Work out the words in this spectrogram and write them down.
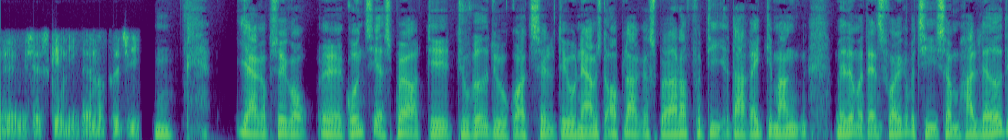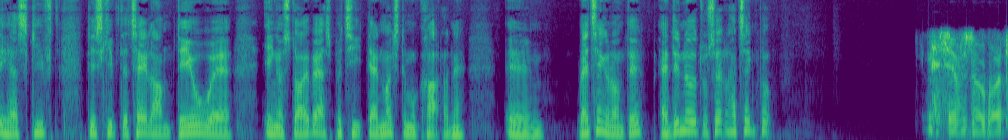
øh, hvis jeg skal ind i et andet parti. Mm. Jakob Søgaard, øh, grund til at spørge, det, du ved det jo godt selv, det er jo nærmest oplagt at spørge dig, fordi der er rigtig mange medlemmer af Dansk Folkeparti, som har lavet det her skift. Det skift, jeg taler om, det er jo øh, Inger Støjbergs parti, Danmarksdemokraterne. Øh, hvad tænker du om det? Er det noget, du selv har tænkt på? Altså, jeg forstår godt,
